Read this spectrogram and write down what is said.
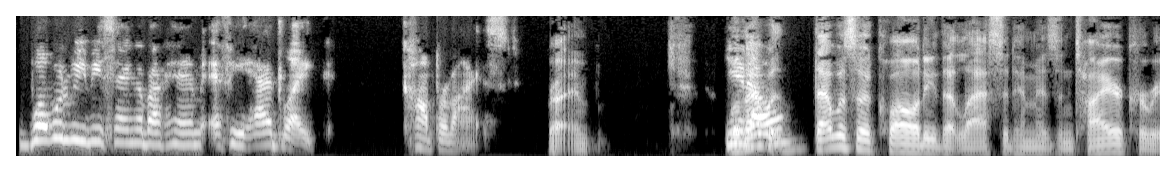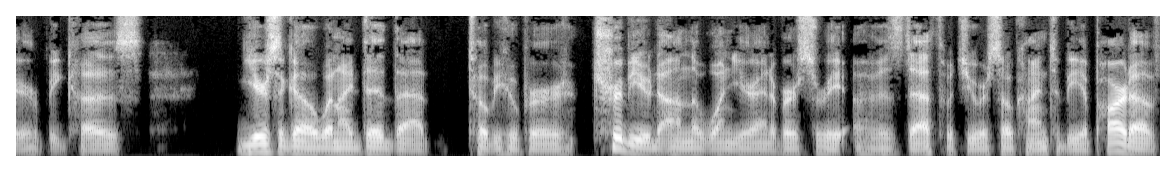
what would we be saying about him if he had like compromised Right. you well, that know was, that was a quality that lasted him his entire career because years ago when I did that Tobe Hooper tribute on the one year anniversary of his death, which you were so kind to be a part of,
